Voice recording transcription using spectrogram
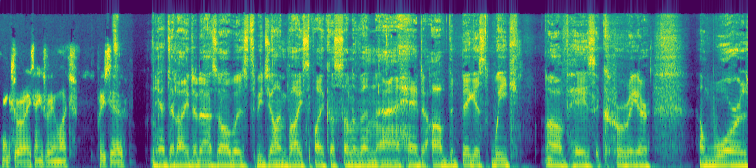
Thanks, Rory. Thanks very much. Appreciate it. Yeah, delighted as always to be joined by Spike O'Sullivan uh, ahead of the biggest week of his career. A world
